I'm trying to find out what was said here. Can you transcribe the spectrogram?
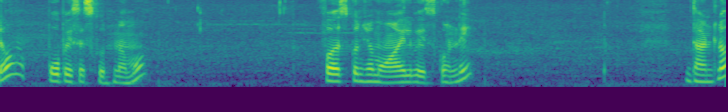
లో పోపు వేసేసుకుంటున్నాము ఫస్ట్ కొంచెం ఆయిల్ వేసుకోండి. దాంట్లో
